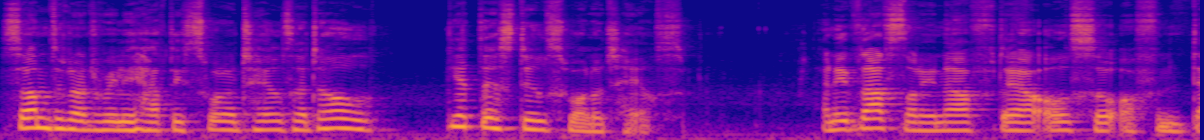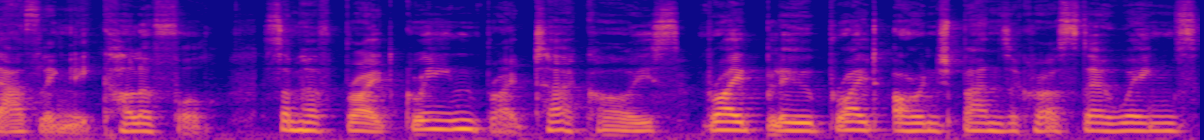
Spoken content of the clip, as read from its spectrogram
Some do not really have these swallowtails at all, yet they're still swallowtails. And if that's not enough, they are also often dazzlingly colourful. Some have bright green, bright turquoise, bright blue, bright orange bands across their wings.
